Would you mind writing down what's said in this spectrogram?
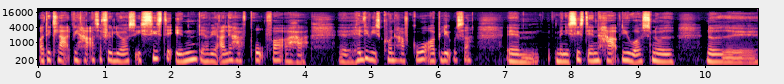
Og det er klart, vi har selvfølgelig også i sidste ende, det har vi aldrig haft brug for, og har øh, heldigvis kun haft gode oplevelser. Øhm, men i sidste ende har vi jo også noget, noget øh,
